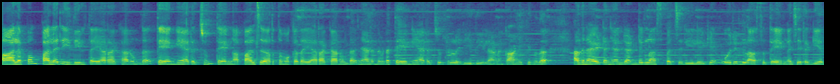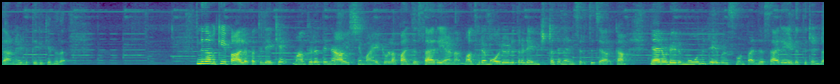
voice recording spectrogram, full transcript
പാലപ്പം പല രീതിയിൽ തയ്യാറാക്കാറുണ്ട്. തേങ്ങ അരച്ചും തേങ്ങാപ്പാൽ ചേർത്തും ഒക്കെ തയ്യാറാക്കാറുണ്ട്. ഞാനിന്നിവിടെ തേങ്ങ അരച്ചിട്ടുള്ള രീതിയിലാണ് കാണിക്കുന്നത്. അതിനായിട്ട് ഞാൻ രണ്ട് ഗ്ലാസ് പച്ചരിയിലേക്ക് ഒരു ഗ്ലാസ് തേങ്ങ ചിരകിയതാണ് എടുത്തിരിക്കുന്നത്. ഇനി നമുക്ക് ഈ പാലപ്പത്തിലേക്ക് മധുരത്തിന് ആവശ്യമായിട്ടുള്ള പഞ്ചസാരയാണ്. മധുരം ഓരോരുത്തരുടെയും ഇഷ്ടത്തിനനുസരിച്ച് ചേർക്കാം. ഞാനിവിടെ ഒരു മൂന്ന് ടേബിൾ സ്പൂൺ പഞ്ചസാര എടുത്തിട്ടുണ്ട്.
